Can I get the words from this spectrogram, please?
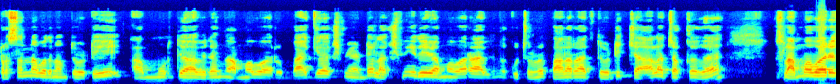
ప్రసన్న వదనంతో ఆ మూర్తి ఆ విధంగా అమ్మవారు భాగ్యలక్ష్మి అంటే లక్ష్మీదేవి అమ్మవారు ఆ విధంగా కూర్చున్న పాలరాతి తోటి చాలా చక్కగా అసలు అమ్మవారే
